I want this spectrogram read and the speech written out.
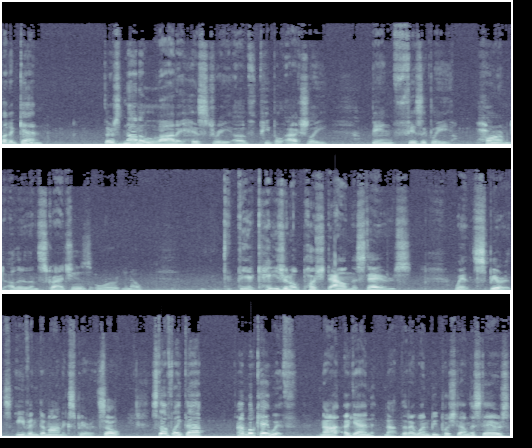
But again, there's not a lot of history of people actually being physically harmed other than scratches or, you know, the occasional push down the stairs with spirits, even demonic spirits. So, stuff like that, I'm okay with. Not, again, not that I want to be pushed down the stairs.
